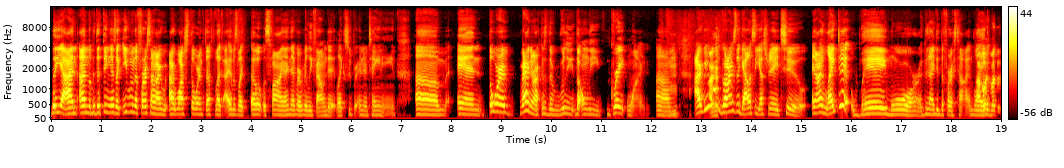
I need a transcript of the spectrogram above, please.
But yeah, and, and but the thing is, like, even the first time I I watched Thor and stuff, like, I was like, oh, it was fine. I never really found it like super entertaining. Um, and Thor Ragnarok is the really the only great one. Um, mm-hmm. I rewatched Guardians of the Galaxy yesterday too, and I liked it way more than I did the first time. Like I was about to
